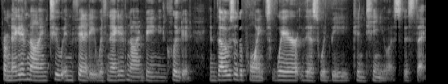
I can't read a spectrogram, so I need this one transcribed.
from negative 9 to infinity, with negative 9 being included. And those are the points where this would be continuous, this thing.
